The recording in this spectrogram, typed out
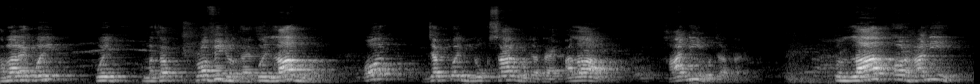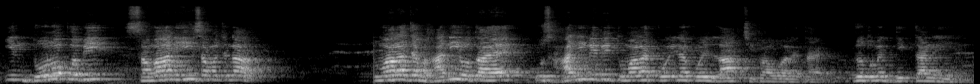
हमारे कोई कोई मतलब प्रॉफिट होता है, कोई लाभ हुआ और जब कोई नुकसान हो जाता है, अलाभ, हानि हो जाता है तो लाभ और हानि इन दोनों को भी समान ही समझना तुम्हारा जब हानि होता है, उस हानि में भी तुम्हारा कोई ना कोई लाभ छिपा हुआ रहता है, जो तुम्हें दिखता नहीं है।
